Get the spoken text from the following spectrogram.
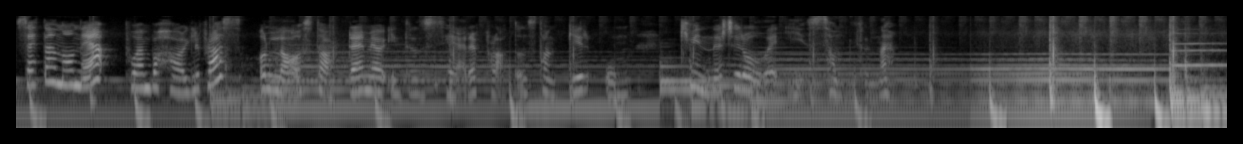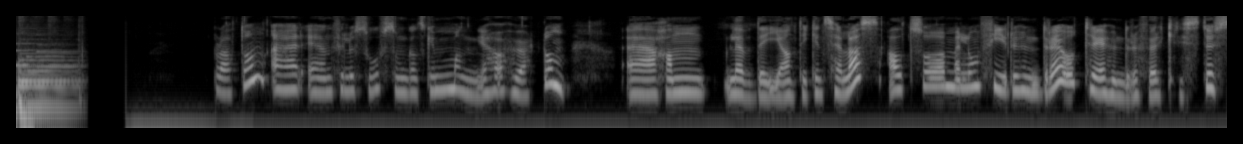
Sett deg nå ned på en behagelig plass, og la oss starte med å introdusere Platons tanker om kvinners rolle i samfunnet. Platon er en filosof som ganske mange har hørt om. Eh, han levde i antikkens Hellas, altså mellom 400 og 300 før Kristus.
